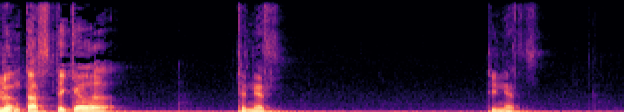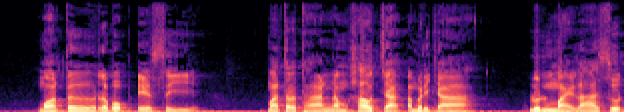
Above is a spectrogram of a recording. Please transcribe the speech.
เครื่องตัดสติกเกอร์ Teneth Teneth มอเตอร์ระบบ AC มาตรฐานนำเข้าจากอเมริกา รุ่นใหม่ล่าสุด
